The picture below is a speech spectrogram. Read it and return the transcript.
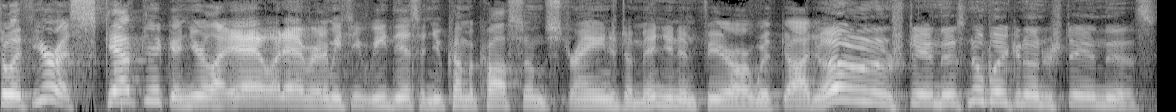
So if you're a skeptic and you're like, yeah, whatever, let me see, read this, and you come across some strange dominion and fear are with God, know, I don't understand this, nobody can understand this.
